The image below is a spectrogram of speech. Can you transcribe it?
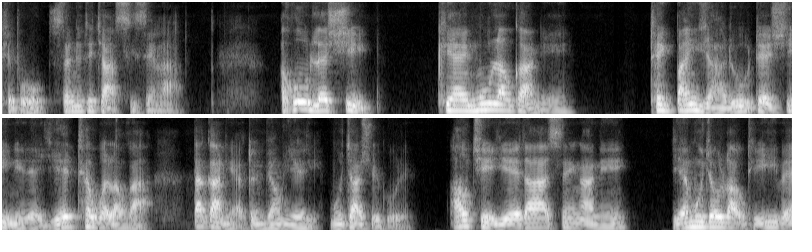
ဖြစ်ဖို့စနစ်တကျစီစဉ်လာအခုလက်ရှိခရိုင်မှုလောက်ကနေထိပ်ပိုင်းယာဒူးအတက်ရှိနေတဲ့ရဲထက်ဝက်လောက်ကတက်ကနေအသွင်ပြောင်းရဲတွေမိုးကြရွှေကိုတွေအောက်ခြေရဲသားအဆင့်ကနေရဲမှုချုပ်လောက်ထိပဲ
